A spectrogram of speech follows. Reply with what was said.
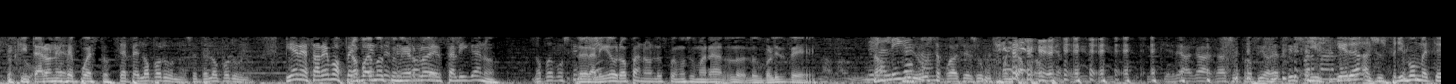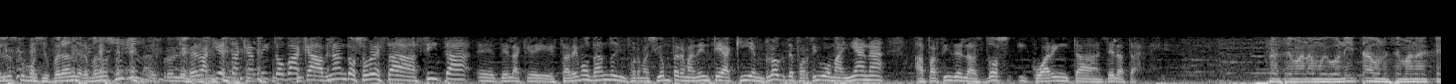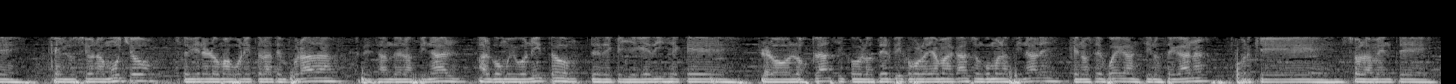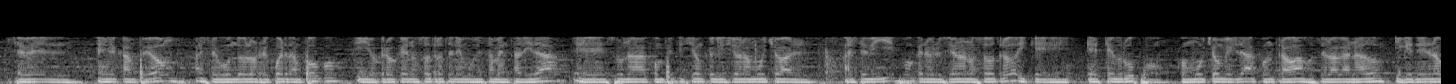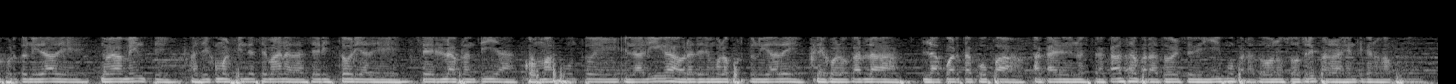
Se- quitaron se- ese puesto. Se peló por uno, se peló por uno. Bien, estaremos No pendientes. podemos sumirlo de esta liga, ¿no? ¿No podemos de la Liga Europa no los podemos sumar a lo- los goles de... De la liga no. usted puede hacer su cuenta propia. Si quiere, haga, haga su propio ejercicio. Si quiere a sus primos meterlos como si fueran hermanos suyos, no hay problema. Pero aquí está Carlito Vaca hablando sobre esta cita eh, de la que estaremos dando información permanente aquí en Blog Deportivo mañana a partir de las 2 y 40 de la tarde. Una semana muy bonita, una semana que, que ilusiona mucho. Se viene lo más bonito de la temporada, pensando en la final, algo muy bonito. Desde que llegué dije que lo- los clásicos, los derbis como lo llaman acá, son como las finales, que no se juegan si no se gana, porque solamente se ve el, es el campeón, al segundo lo recuerdan poco, y yo creo que nosotros tenemos esa mentalidad. Es una competición que ilusiona mucho al, al sevillismo, que nos ilusiona a nosotros, y que este grupo, con mucha humildad, con trabajo, se lo ha ganado, y que tiene la oportunidad de nuevamente, así como el fin de semana, de hacer historia, de ser la plantilla con más puntos en, la liga. Ahora tenemos la oportunidad de, de colocar la, la cuarta copa acá en nuestra casa para todo el sevillismo, para todos nosotros y para la gente que nos apoya.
